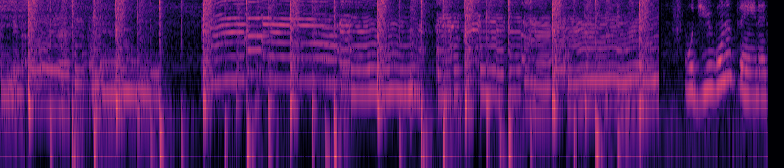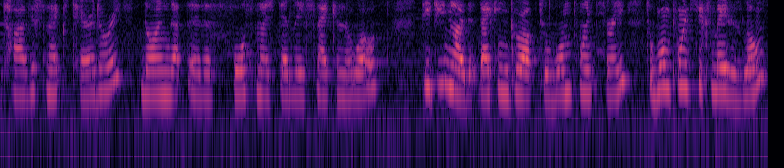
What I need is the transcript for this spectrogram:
Would you want to be in a tiger snake's territory knowing that they're the fourth most deadly snake in the world? Did you know that they can grow up to 1.3 to 1.6 meters long?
